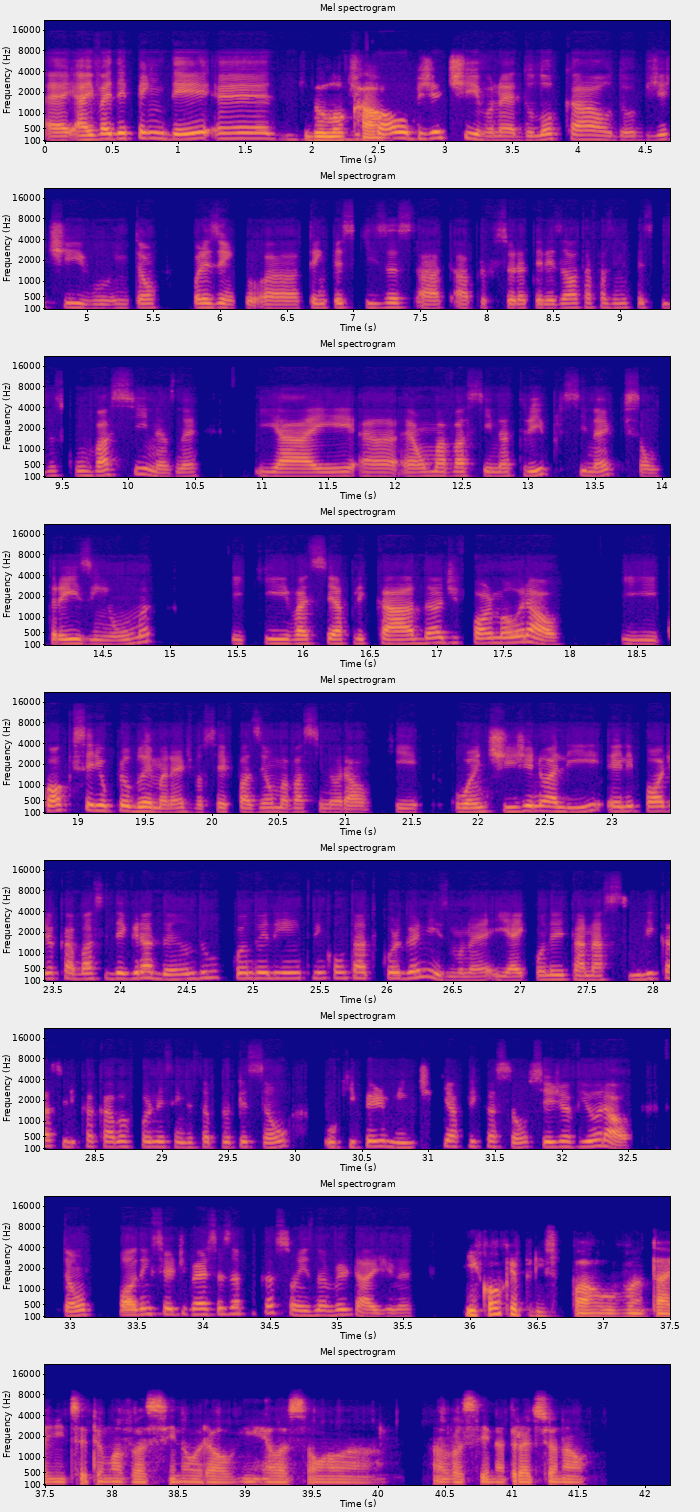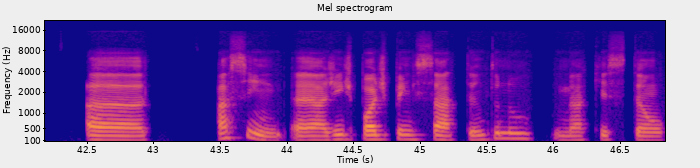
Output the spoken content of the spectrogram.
É, aí vai depender é, do local. de qual objetivo, né? Do local, do objetivo. Então, por exemplo, uh, tem pesquisas, a, a professora Tereza ela está fazendo pesquisas com vacinas, né? E aí uh, é uma vacina tríplice, né? Que são três em uma e que vai ser aplicada de forma oral. E qual que seria o problema, né, de você fazer uma vacina oral? Que o antígeno ali, ele pode acabar se degradando quando ele entra em contato com o organismo, né? E aí, quando ele está na sílica, a sílica acaba fornecendo essa proteção, o que permite que a aplicação seja via oral. Então, podem ser diversas aplicações, na verdade, né? E qual que é a principal vantagem de você ter uma vacina oral em relação à, à vacina tradicional? Uh, assim, é, a gente pode pensar tanto no, na questão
